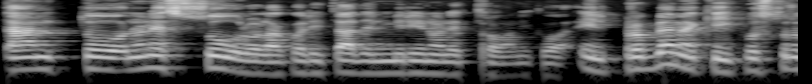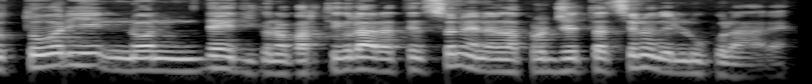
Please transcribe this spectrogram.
tanto, non è solo la qualità del mirino elettronico. il problema è che i costruttori non dedicano particolare attenzione nella progettazione dell'oculare.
